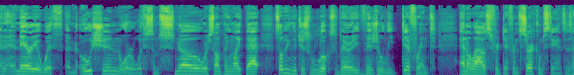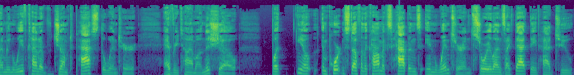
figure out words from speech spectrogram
an, an area with an ocean or with some snow or something like that something that just looks very visually different and allows for different circumstances. I mean we've kind of jumped past the winter every time on this show but you know important stuff in the comics happens in winter and storylines like that they've had to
